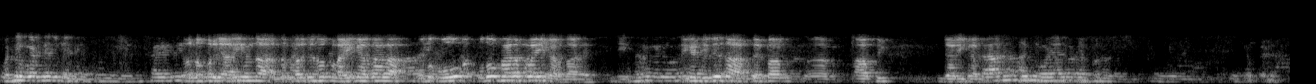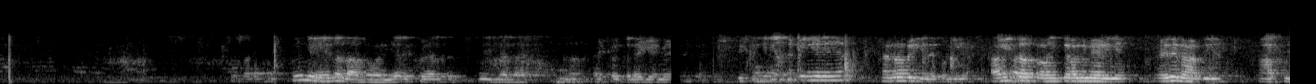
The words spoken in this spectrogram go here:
ਵੱਡੀ ਗੱਡੀ ਚ ਮਿਲੇ ਉਹ ਨੰਬਰ ਜਾਰੀ ਹੁੰਦਾ ਨੰਬਰ ਜਦੋਂ ਅਪਲਾਈ ਕਰਦਾ ਲਾ ਉਦੋਂ ਉਹ ਉਦੋਂ ਫਾਈਲ ਅਪਲਾਈ ਕਰਦਾ ਇਹ। ਜੀ। ਠੀਕ ਹੈ ਜਿਹਦੇ ਆਧਾਰ ਤੇ ਆਪਾਂ ਅਹ, ਆਪਸੀ ਜਾਰੀ ਕਰਦੇ ਹੋਇਆ ਨਹੀਂ ਨਹੀਂ ਇਹ ਤਾਂ ਲਾਭ ਹੋਈ ਯਾਰ ਇੱਕ ਵਾਰ ਕੀ ਗੱਲ ਹੈ ਇੱਥੋਂ ਚਲੇ ਗਏ ਨੇ। ਉੱਥੇ ਪਈਆਂ ਨੇ ਯਾਰ? ਖਾਣਾ ਪਈਆਂ ਨੇ ਕੁੜੀਆਂ ਆਹ ਵੀ ਤਾਂ ਪੁਰਾਣੀ ਚਰਨ ਵਾਲੀਆਂ ਇਹਦੇ ਨਾਲ ਦੀਆਂ ਆਪਸੀ।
